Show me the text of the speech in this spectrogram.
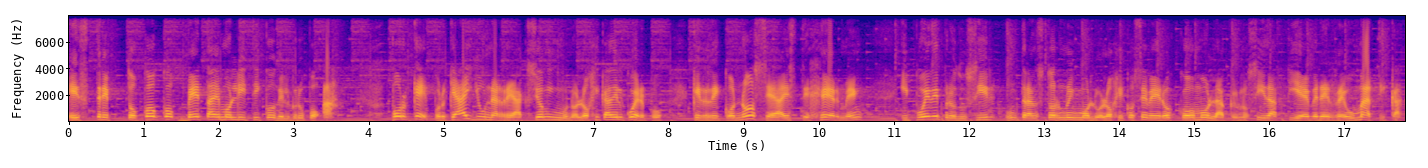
estreptococo beta hemolítico del grupo A. ¿Por qué? Porque hay una reacción inmunológica del cuerpo que reconoce a este germen y puede producir un trastorno inmunológico severo como la conocida fiebre reumática.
